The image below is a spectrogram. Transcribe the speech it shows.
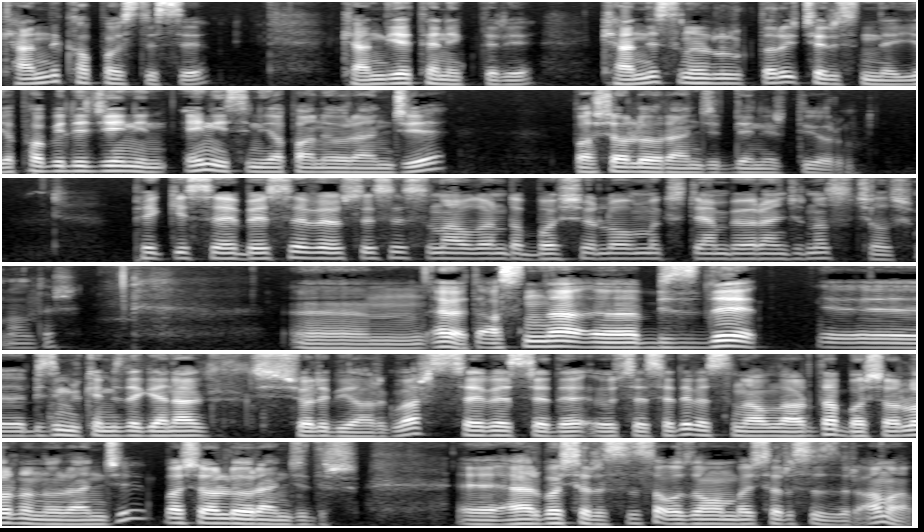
Kendi kapasitesi, kendi yetenekleri, kendi sınırlılıkları içerisinde yapabileceğinin en iyisini yapan öğrenciye başarılı öğrenci denir diyorum. Peki SBS ve ÖSS sınavlarında başarılı olmak isteyen bir öğrenci nasıl çalışmalıdır? Evet aslında bizde bizim ülkemizde genel şöyle bir yargı var. SBS'de, ÖSS'de ve sınavlarda başarılı olan öğrenci başarılı öğrencidir. Eğer başarısızsa o zaman başarısızdır ama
